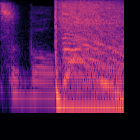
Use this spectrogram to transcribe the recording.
sensible.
